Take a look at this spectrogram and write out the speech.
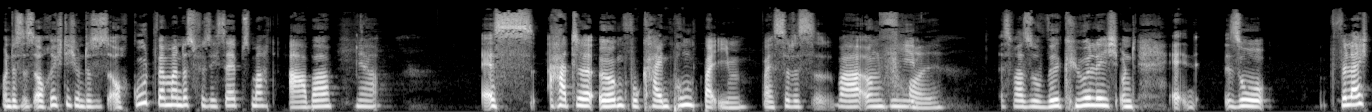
Und das ist auch richtig und das ist auch gut, wenn man das für sich selbst macht. Aber Ja. es hatte irgendwo keinen Punkt bei ihm. Weißt du, das war irgendwie, Voll. es war so willkürlich und äh, so, vielleicht,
